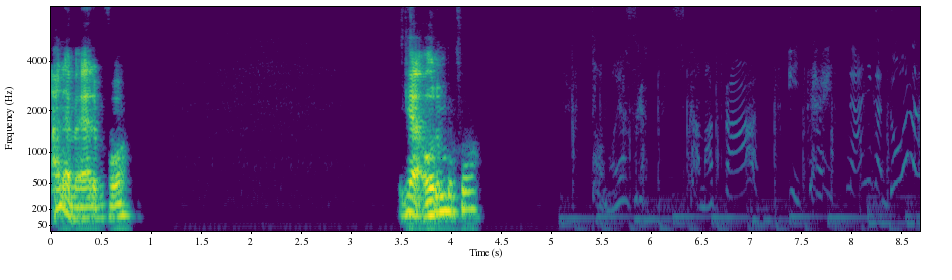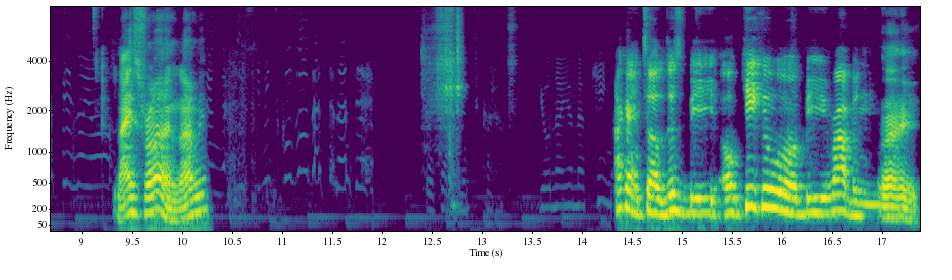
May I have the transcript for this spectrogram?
I never had it before. Yeah, Oden before. Nice run, I mean. I can't tell if this be Okiku or be Robin. Right.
